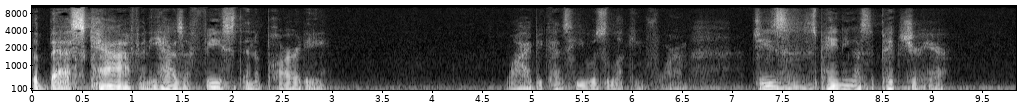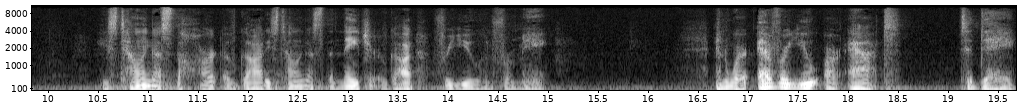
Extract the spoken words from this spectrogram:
the best calf and he has a feast and a party. Why? Because he was looking for him. Jesus is painting us a picture here. He's telling us the heart of God. He's telling us the nature of God for you and for me. And wherever you are at today,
